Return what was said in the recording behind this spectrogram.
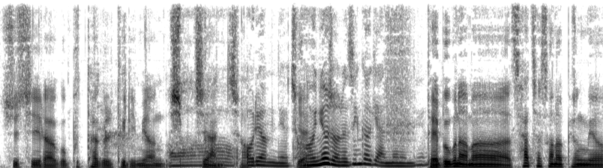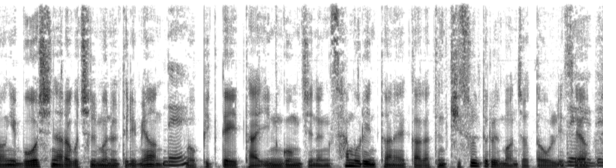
주시라고 부탁을 드리면 쉽지 어, 않죠. 어렵네요. 전혀 저는 생각이 안 나는데요. 대부분 아마 4차 산업혁명이 무엇이냐라고 질문을 드리면 네. 뭐 빅데이터, 인공지능, 사물 인터넷과 같은 기술들을 먼저 떠올리세요. 네, 네.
